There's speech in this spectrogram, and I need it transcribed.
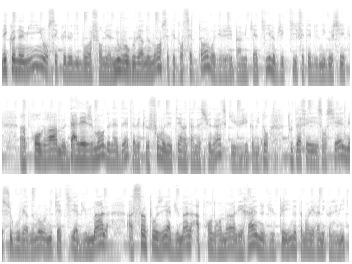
L'économie, on sait que le Liban a formé un nouveau gouvernement, c'était en septembre, dirigé par Mikati. L'objectif était de négocier un programme d'allègement de la dette avec le Fonds monétaire international, ce qui est jugé comme étant tout à fait essentiel. Mais ce gouvernement, Mikati, a du mal à s'imposer, a du mal à prendre en main les rênes du pays, notamment les rênes économiques.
